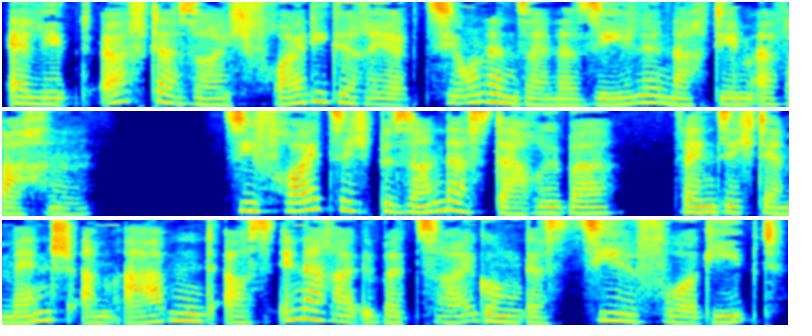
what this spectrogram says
erlebt öfter solch freudige Reaktionen seiner Seele nach dem Erwachen. Sie freut sich besonders darüber, wenn sich der Mensch am Abend aus innerer Überzeugung das Ziel vorgibt,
